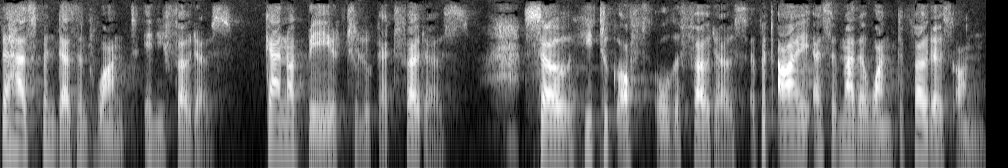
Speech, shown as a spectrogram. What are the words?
the husband doesn't want any photos, cannot bear to look at photos. So he took off all the photos, but I, as a mother, want the photos on.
